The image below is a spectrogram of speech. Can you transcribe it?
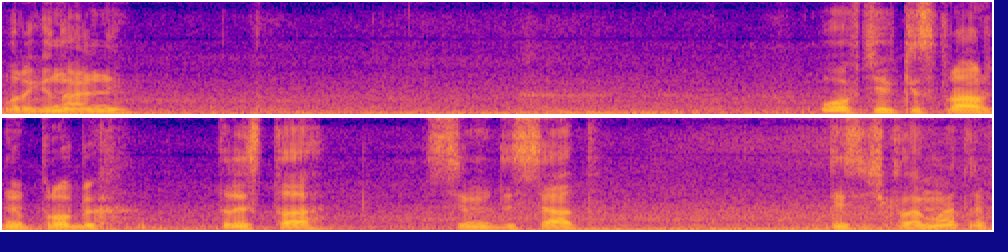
оригінальні. У автівки справжній пробіг 370 тисяч кілометрів.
